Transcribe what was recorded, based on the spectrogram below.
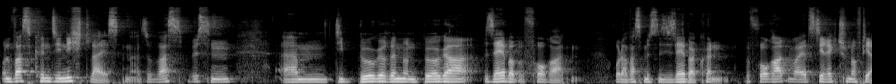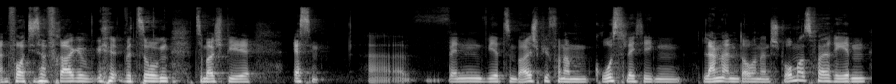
und was können sie nicht leisten? Also was müssen ähm, die Bürgerinnen und Bürger selber bevorraten? Oder was müssen sie selber können? Bevorraten war jetzt direkt schon auf die Antwort dieser Frage bezogen. Zum Beispiel Essen. Äh, wenn wir zum Beispiel von einem großflächigen, lang andauernden Stromausfall reden,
